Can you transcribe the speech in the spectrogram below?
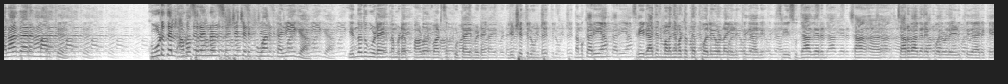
കലാകാരന്മാർക്ക് കൂടുതൽ അവസരങ്ങൾ സൃഷ്ടിച്ചെടുക്കുവാൻ കഴിയുക എന്നതുകൂടെ നമ്മുടെ പാളവൻ വാട്സപ്പ് കൂട്ടായ്മയുടെ ലക്ഷ്യത്തിലുണ്ട്. നമുക്കറിയാം ശ്രീ രാജൻ വളഞ്ഞവട്ടത്തെ പോലെയുള്ള എഴുത്തുകാർ ശ്രീ സുധാകരൻ ചാർവാകനെ പോലെയുള്ള എഴുത്തുകാരൊക്കെ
